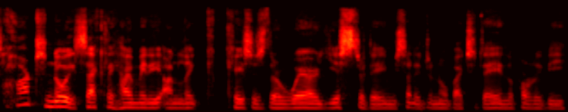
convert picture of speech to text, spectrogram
It's hard to know exactly how many unlinked cases there were yesterday, and we certainly don't know by today, and there'll probably be,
